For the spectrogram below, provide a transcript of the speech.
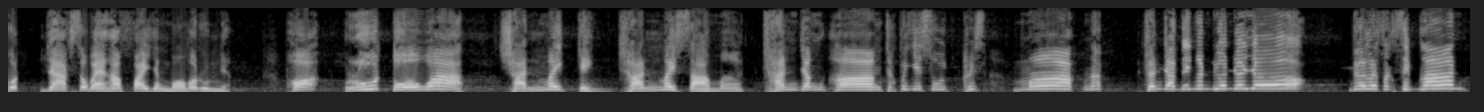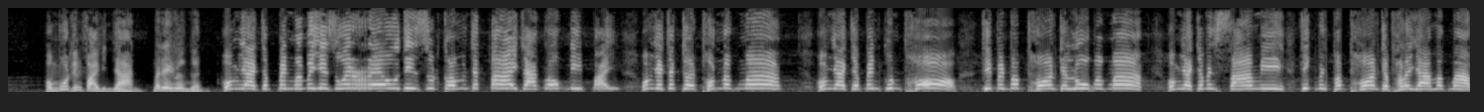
คน อยากแสวงหาไฟอย่างหมอวรุณเนี่ย เพราะรู้ตัวว่าฉันไม่เก่ง ฉันไม่สามารถ ฉันยังห่างจากพระเยซูคริสต์มากนัก ฉันอยากได้เงินเดือนเยอะๆ เดือนละสักสิบล้าน ผมพูดถึงฝ่ายวิญญาณไม่ได้เรื่องเงิน ผมอยากจะเป็นเหมือนพระเยซูให้เร็วที่สุดก่อนมันจะตายจากโลกนี้ไป ผมอยากจะเกิดผลมากๆ ผมอยากจะเป็นคุณพ่อที่เป็นพระพรแก่ลูกมากๆ ผมอยากจะเป็นสามีที่เป็นพระพรแก่ภรรยามาก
